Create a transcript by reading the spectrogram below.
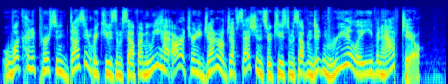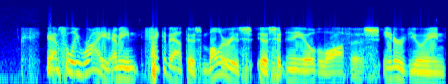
what kind of person doesn't recuse himself? I mean, we had our Attorney General Jeff Sessions recused himself and didn't really even have to. You're absolutely right. I mean, think about this. Mueller is uh, sitting in the Oval Office interviewing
